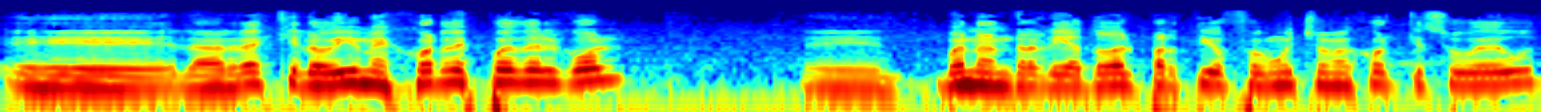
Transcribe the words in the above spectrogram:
Eh, la verdad es que lo vi mejor después del gol. Eh, bueno, en realidad todo el partido fue mucho mejor que su debut.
